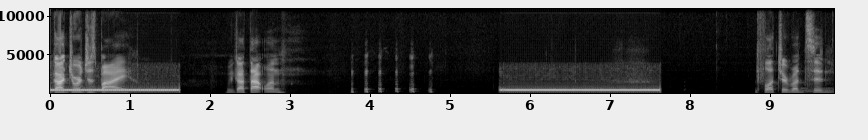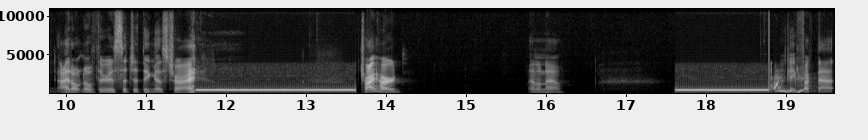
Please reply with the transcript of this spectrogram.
god, George is by. We got that one. Fletcher Munson. I don't know if there is such a thing as try. try hard. I don't know. Okay, fuck that.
